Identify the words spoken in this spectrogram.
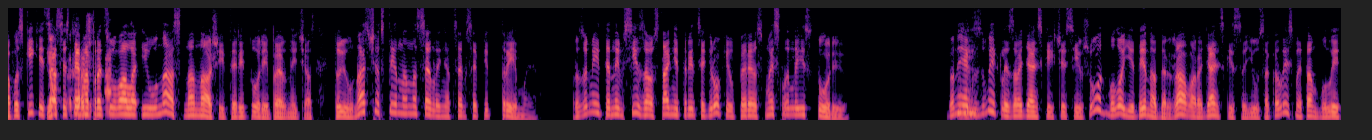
А оскільки ця Ну, система хорошо. Працювала і у нас на нашій території певний час, то і у нас частина населення це все підтримує. Розумієте, не всі за останні 30 років переосмислили історію. Вони як звикли з радянських часів, що от було єдина держава, Радянський Союз, а колись ми там були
